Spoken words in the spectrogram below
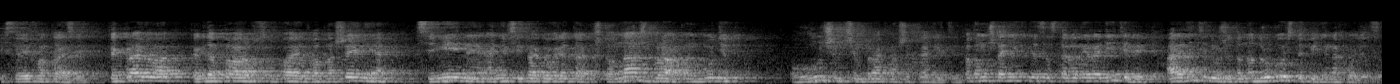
и к своей фантазии. Как правило, когда пара вступает в отношения семейные, они всегда говорят так, что наш брак, он будет лучшим, чем брак наших родителей. Потому что они видят со стороны родителей, а родители уже-то на другой ступени находятся.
